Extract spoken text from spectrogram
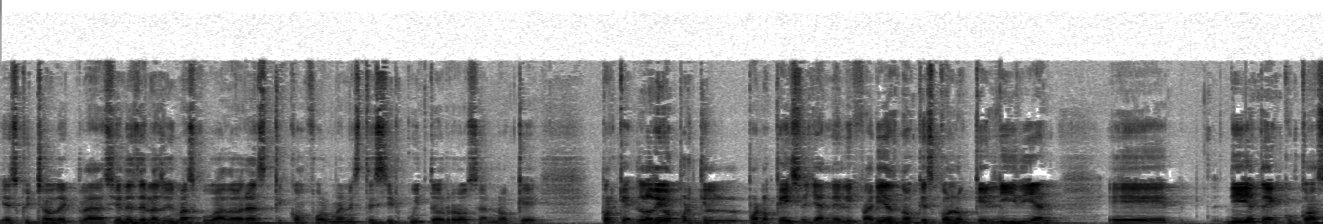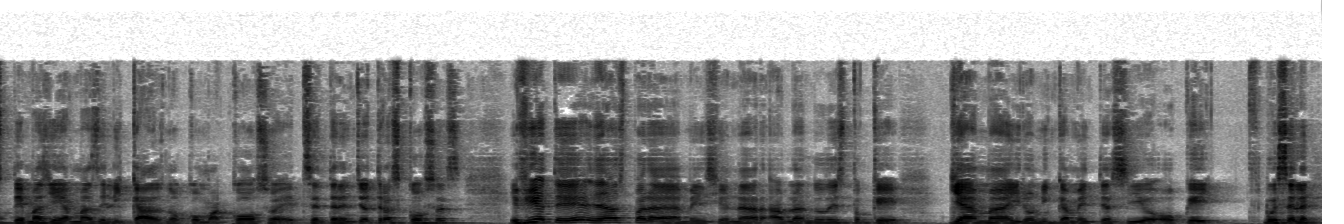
escuchado declaraciones de las mismas jugadoras que conforman este circuito rosa, ¿no? Que, porque lo digo porque por lo que hizo Yaneli Farías, ¿no? Que es con lo que lidian, eh, lidian también con temas ya más delicados, ¿no? Como acoso, etcétera, entre otras cosas. Y fíjate, eh, nada más para mencionar, hablando de esto que llama irónicamente así, ok, pues se le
